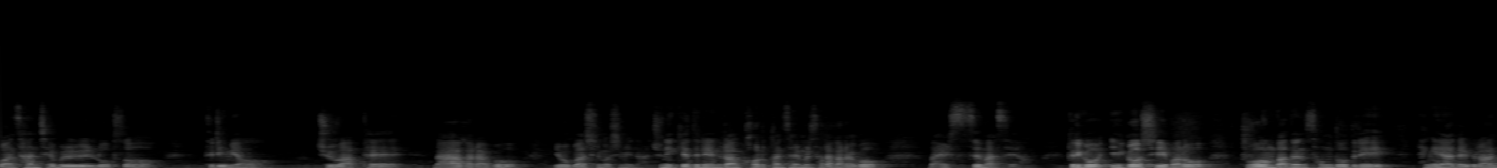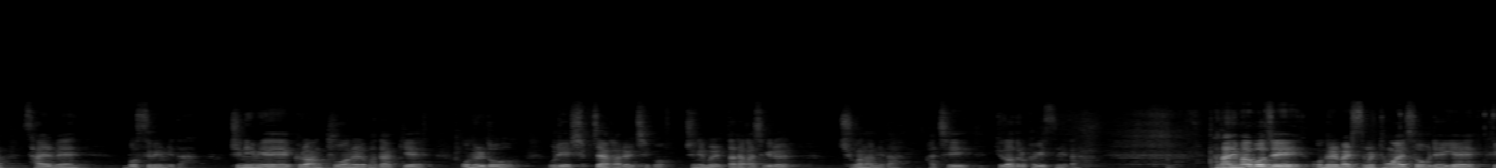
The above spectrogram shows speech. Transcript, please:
또한 산 제물로서 드리며 주 앞에 나아가라고 요구하시는 것입니다. 주님께 드리는 그러한 거룩한 삶을 살아가라고 말씀하세요. 그리고 이것이 바로 구원받은 성도들이 행해야 될 그러한 삶의 모습입니다. 주님의 그러한 구원을 받았기에 오늘도 우리의 십자가를 지고 주님을 따라가시기를 축원합니다. 같이 기도하도록 하겠습니다. 하나님 아버지 오늘 말씀을 통하여서 우리에게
